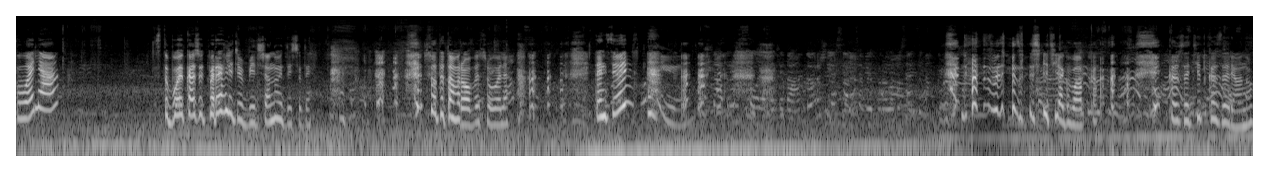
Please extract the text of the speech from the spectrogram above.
Оля! З тобою кажуть переглядів більше, а ну йди сюди. Що ти там робиш, Оля? Танцюєш? Добре, що я серце вибрала, бо серце нам Звучить як бабка. Каже тітка Зоряна.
